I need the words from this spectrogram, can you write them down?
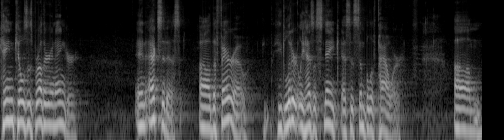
Cain kills his brother in anger. In Exodus, uh, the Pharaoh, he literally has a snake as his symbol of power. Um,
